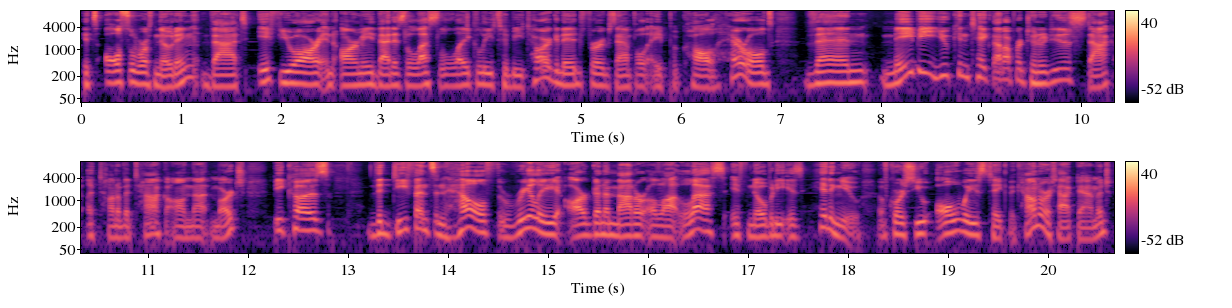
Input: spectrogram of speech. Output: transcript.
It's also worth noting that if you are an army that is less likely to be targeted for example a Pakal Harald then maybe you can take that opportunity to stack a ton of attack on that march because the defense and health really are going to matter a lot less if nobody is hitting you. Of course you always take the counterattack damage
